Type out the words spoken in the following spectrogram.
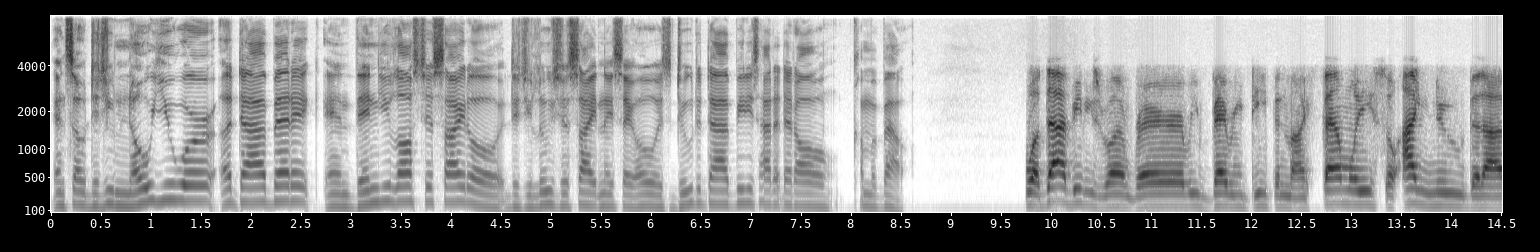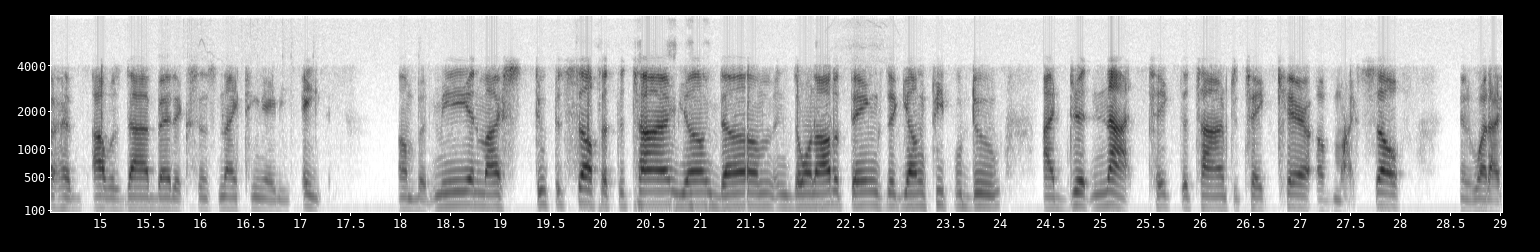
And so, did you know you were a diabetic, and then you lost your sight, or did you lose your sight and they say, "Oh, it's due to diabetes"? How did that all come about? Well, diabetes run very, very deep in my family, so I knew that I had I was diabetic since 1988. Um, but me and my stupid self at the time, young, dumb, and doing all the things that young people do, I did not take the time to take care of myself and what I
